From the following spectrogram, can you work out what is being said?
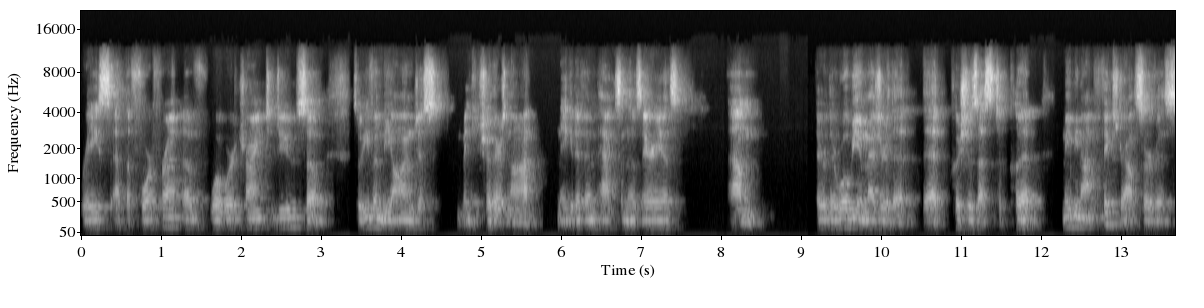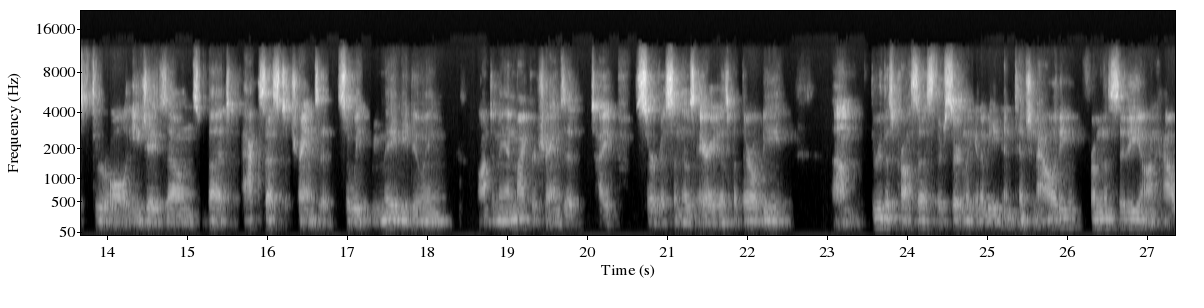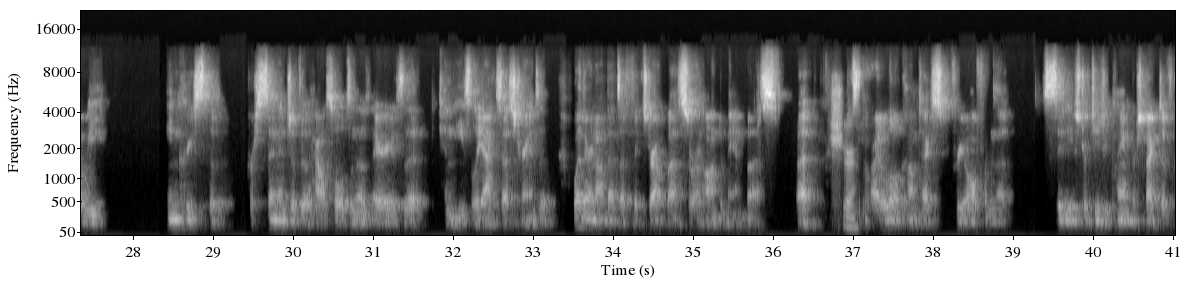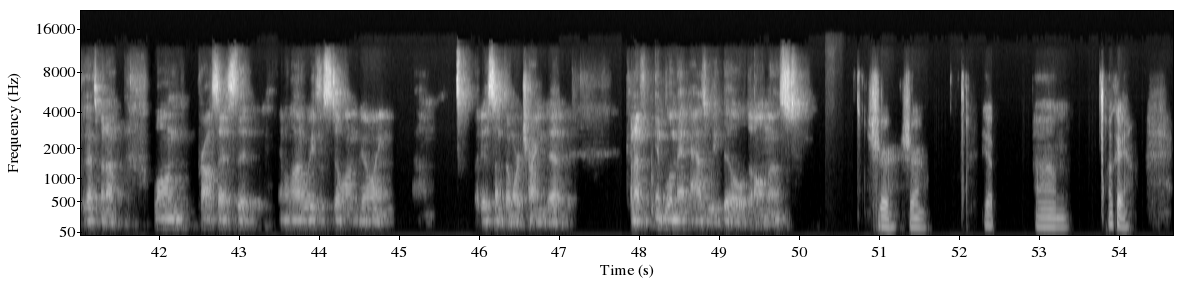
race at the forefront of what we're trying to do. So, so even beyond just making sure there's not negative impacts in those areas, um, there, there will be a measure that, that pushes us to put maybe not fixed route service through all EJ zones, but access to transit. So we, we may be doing on-demand microtransit type service in those areas, but there will be um, through this process, there's certainly going to be intentionality from the city on how we increase the percentage of the households in those areas that can easily access transit, whether or not that's a fixed route bus or an on-demand bus. But sure. just to provide a little context for you all from the city strategic plan perspective, because that's been a long process that in a lot of ways is still ongoing, um, but is something we're trying to kind of implement as we build almost. Sure, sure. Yep. Um, okay.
